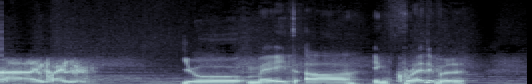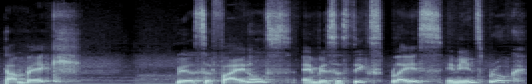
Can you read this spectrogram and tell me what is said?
Uh, I'm fine. You made an incredible comeback with the finals and with the sixth place in Innsbruck,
